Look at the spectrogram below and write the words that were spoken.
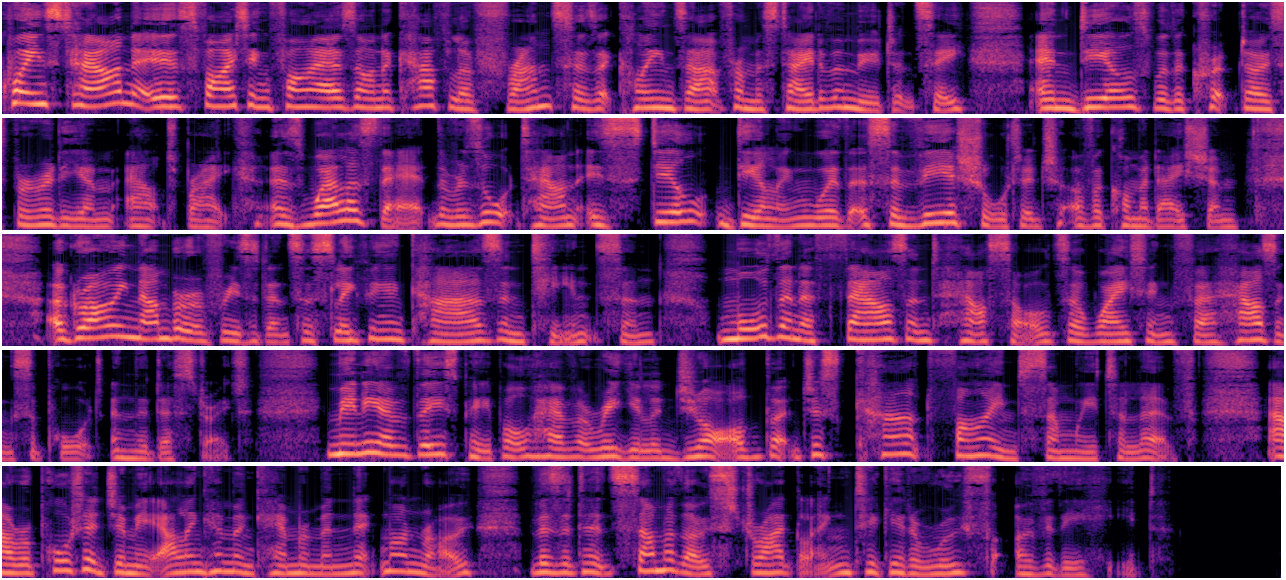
Queenstown is fighting fires on a couple of fronts as it cleans up from a state of emergency and deals with a cryptosporidium outbreak. As well as that, the resort town is still dealing with a severe shortage of accommodation. A growing number of residents are sleeping in cars and tents, and more than a thousand households are waiting for housing support in the district. Many of these people have a regular job but just can't find somewhere to live. Our reporter Jimmy Ellingham and cameraman Nick Monro visited some of those struggling to get a roof over their head.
